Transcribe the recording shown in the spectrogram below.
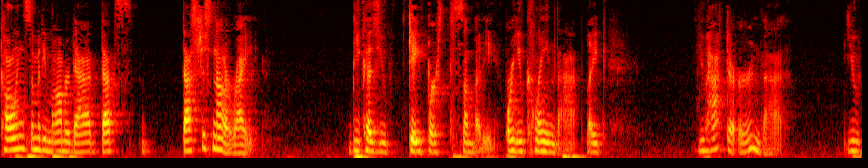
calling somebody mom or dad, that's that's just not a right because you gave birth to somebody or you claim that. Like you have to earn that. You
